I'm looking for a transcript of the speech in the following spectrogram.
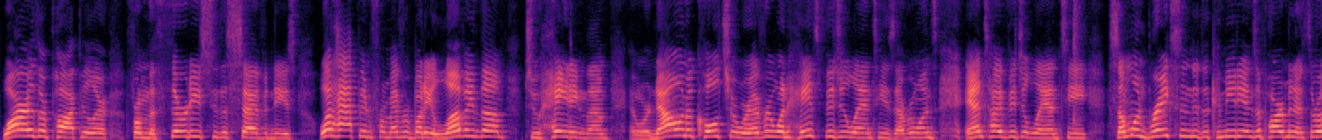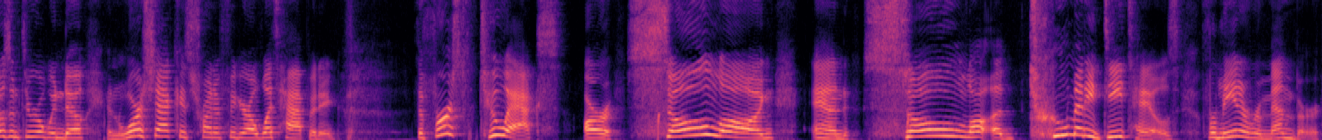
why are they popular, from the 30s to the 70s, what happened from everybody loving them to hating them, and we're now in a culture where everyone hates vigilantes, everyone's anti-vigilante, someone breaks into the comedian's apartment and throws him through a window, and Rorschach is trying to figure out what's happening. The first two acts are so long and so long, uh, too many details for me to remember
